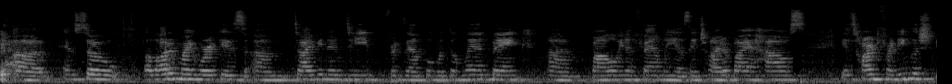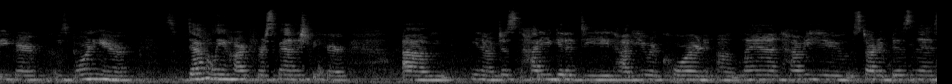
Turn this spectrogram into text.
Uh, and so a lot of my work is um, diving in deep, for example, with the land bank, um, following a family as they try to buy a house. It's hard for an English speaker who's born here. It's definitely hard for a Spanish speaker um, you know, just how do you get a deed? How do you record uh, land? How do you start a business?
